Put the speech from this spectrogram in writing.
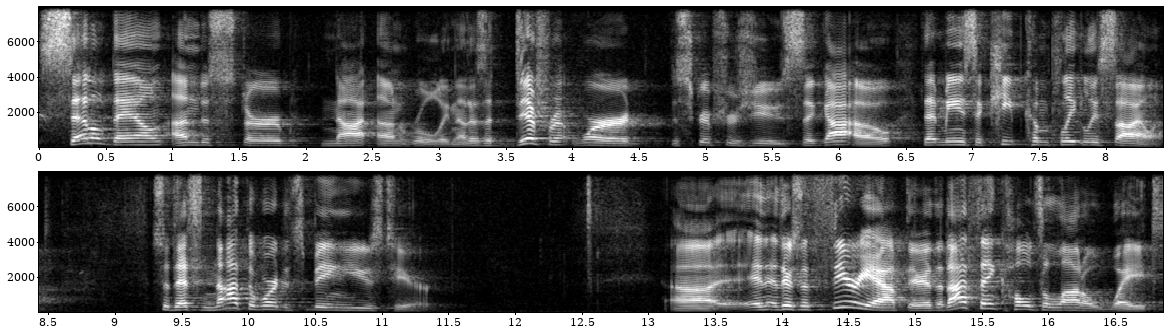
settle down, undisturbed, not unruly. Now, there's a different word the scriptures use, sigao, that means to keep completely silent. So that's not the word that's being used here. Uh, and there's a theory out there that I think holds a lot of weight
